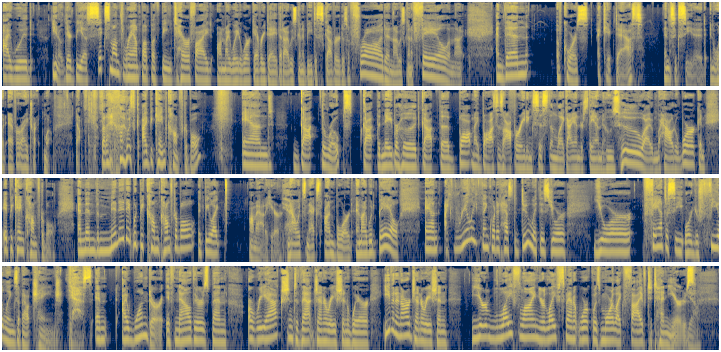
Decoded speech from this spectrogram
I would, you know, there'd be a six month ramp up of being terrified on my way to work every day that I was going to be discovered as a fraud and I was going to fail. And I, and then, of course, I kicked ass and succeeded in whatever I tried. Well, no, but I, I was, I became comfortable and got the ropes, got the neighborhood, got the bo- my boss's operating system. Like I understand who's who, I how to work, and it became comfortable. And then the minute it would become comfortable, it'd be like. I'm out of here. Now it's next. I'm bored and I would bail. And I really think what it has to do with is your your fantasy or your feelings about change. Yes. And I wonder if now there's been a reaction to that generation where even in our generation, your lifeline, your lifespan at work was more like five to 10 years. Yeah.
